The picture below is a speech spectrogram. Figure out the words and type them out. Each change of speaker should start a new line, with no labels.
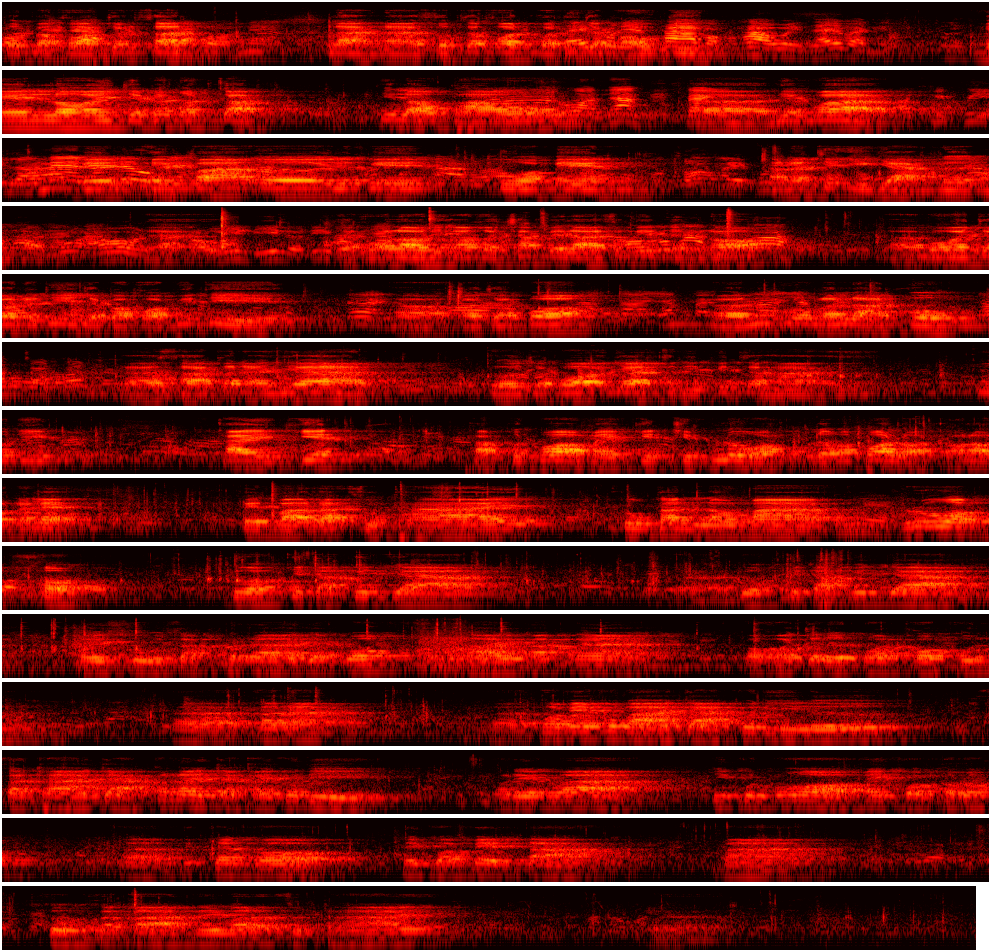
คนประกอบจังสั้นล่างหนาสมสะคอนก่อนที่จะเผาจริง
ข้าวไว้ใช้บัดนี้
เมนลอยจะไม่เหมือนกับที่เราเผา
หอนย่างไก่
เอ่อเรียกว่า
พี่แล้วแม่
เมนไฟฟ้าเอ่ยหรือเป็นตัวเมนอันนั้นจะอีกอย่างหนึ่งนะแต่ของเรานี่เอากระชับเวลาสักนิดหนึ่งเนาะอ่าเพราะว่าเจ้าหน้าที่จะประกอบพิธีอ่าเอาเฉพาะเอ่อลูกๆหลานๆคงอ่าสาคณะญาติโดยเฉพาะญาติสนิทพิตรสหาย ผู้ที่ใกล้เคียดกับคุณพ่อไม่กิจชิมหลวง หรือว่าพ่อหลอดของเรานั่นแหละ เป็นวาระสุดท้าย ทุกท่านเรามาร่วมส่งดวงจิตวิญญาณดวงจิตวิญญาณไปสู่สัมปรายภพภายภาคหน้าก็ขอเจริญพรขอบคุณคณะพ่อแม่ครูบาอาจารย์ก็ดีหรือศรัทธาจากพระไร่จากใครก็ดีเราเรียกว่าที่คุณพ่อให้ความเคารพ ท่านก็ให้ความเมตตามาส่งสการในวาระสุดท้าย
